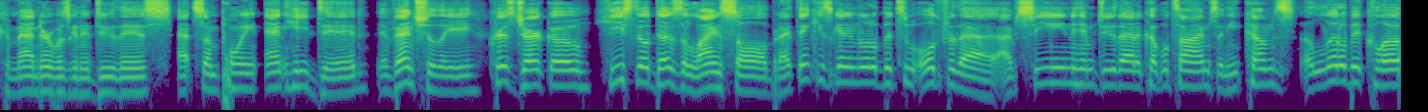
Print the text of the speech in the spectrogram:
Komander was going to do this at some point, and he did. Eventually, Chris Jericho, he still does the Lionsault, but I think he's getting a little bit too old for that. I've seen him do that a couple times, and he comes a little bit close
